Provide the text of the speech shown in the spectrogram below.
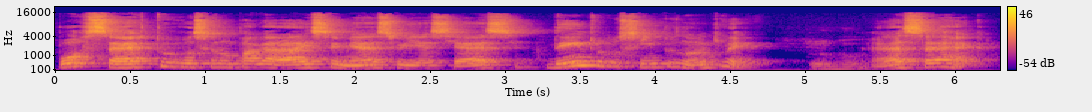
por certo você não pagará ICMS ou ISS dentro do Simples no ano que vem. Uhum. Essa é a regra.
